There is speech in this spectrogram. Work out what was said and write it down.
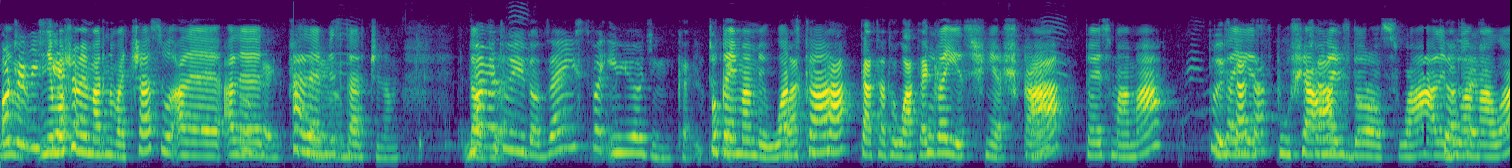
Oczywiście. Nie możemy marnować czasu, ale, ale, Okej, ale wystarczy nam. Mamy Dobrze. tutaj rodzeństwo i rodzinkę. Okej, mamy łatka. Tata to łatek. Tutaj jest Śnieżka. Tak. To jest mama. Tu jest Tutaj tata. jest Pusia, Tak. ona już dorosła, ale była mała.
